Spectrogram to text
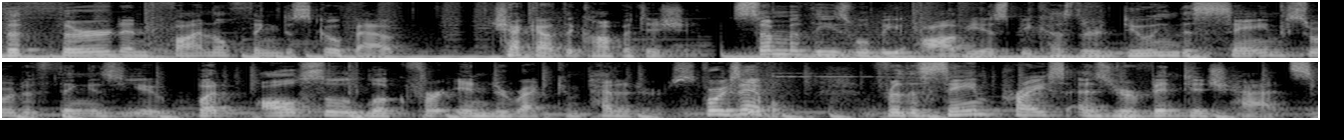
The third and final thing to scope out check out the competition. Some of these will be obvious because they're doing the same sort of thing as you, but also look for indirect competitors. For example, for the same price as your vintage hats,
